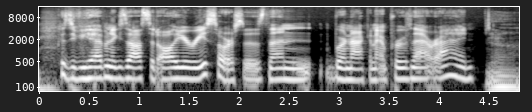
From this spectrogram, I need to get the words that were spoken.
Because if you haven't exhausted all your resources, then we're not going to approve that ride. Yeah.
